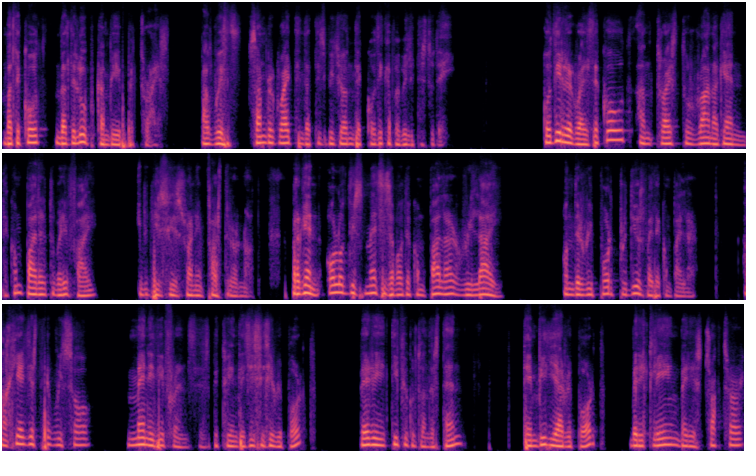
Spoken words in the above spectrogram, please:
But the code, but the loop can be vectorized, but with some rewriting that is beyond the Codee capabilities today. Codee rewrites the code and tries to run again the compiler to verify if this is running faster or not. But again, all of these messages about the compiler rely on the report produced by the compiler. And here yesterday we saw many differences between the GCC report, very difficult to understand, the NVIDIA report, very clean, very structured.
